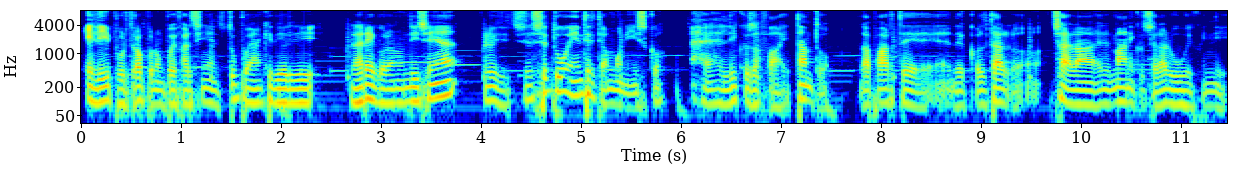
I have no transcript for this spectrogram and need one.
E lì purtroppo non puoi farci niente. Tu puoi anche dirgli la regola non dice niente. Lui dice se tu entri ti ammonisco. Eh, lì cosa fai? Tanto la parte del coltello, cioè la, il manico ce l'ha lui, quindi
